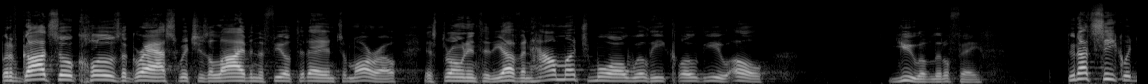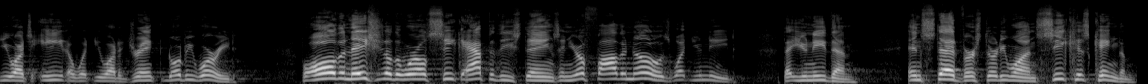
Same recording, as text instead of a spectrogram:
But if God so clothes the grass, which is alive in the field today and tomorrow is thrown into the oven, how much more will he clothe you? Oh, you of little faith. Do not seek what you are to eat or what you are to drink, nor be worried. For all the nations of the world seek after these things, and your Father knows what you need, that you need them. Instead, verse 31 seek his kingdom,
